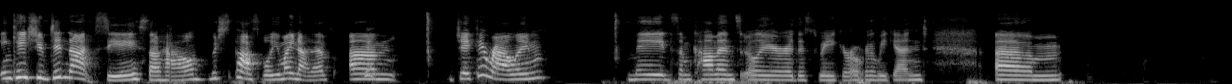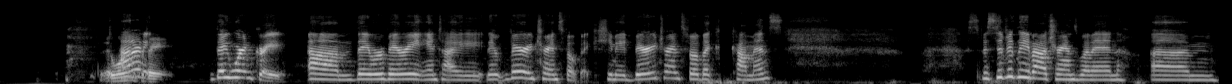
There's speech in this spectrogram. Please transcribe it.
in case you did not see somehow, which is possible, you might not have, um, J.K. Rowling made some comments earlier this week or over the weekend. Um, They weren't great. they weren't great. Um, they were very anti. They're very transphobic. She made very transphobic comments, specifically about trans women. Um,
